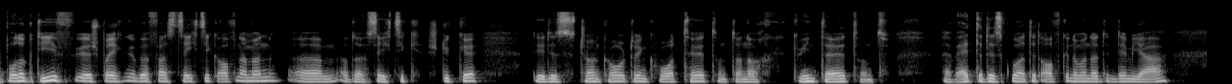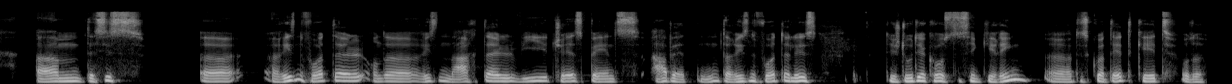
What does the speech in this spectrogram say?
produktiv. Wir sprechen über fast 60 Aufnahmen ähm, oder 60 Stücke, die das John Coltrane Quartet und dann auch Quintet und erweitertes Quartet aufgenommen hat in dem Jahr. Ähm, das ist äh, ein Riesenvorteil und ein Riesennachteil, wie Jazzbands arbeiten. Der Riesenvorteil ist, die Studiokosten sind gering. Äh, das Quartett geht, oder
